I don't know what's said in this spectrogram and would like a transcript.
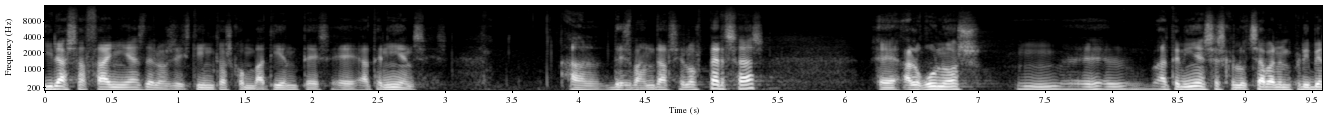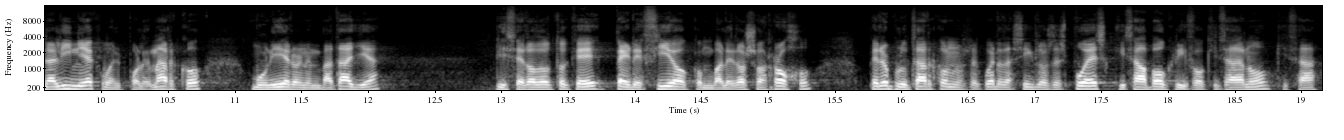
y las hazañas de los distintos combatientes eh, atenienses. Al desbandarse los persas, eh, algunos mm, eh, atenienses que luchaban en primera línea, como el Polemarco, murieron en batalla. Dice Heródoto que pereció con valeroso arrojo, pero Plutarco nos recuerda siglos después, quizá apócrifo, quizá no, quizá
